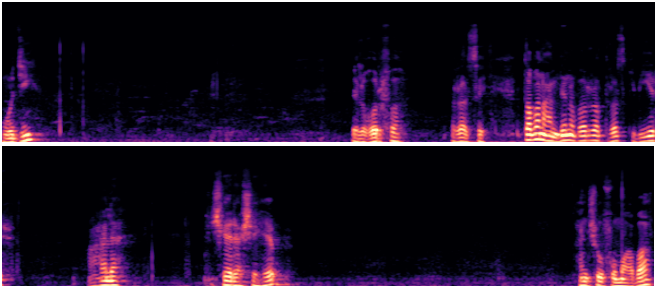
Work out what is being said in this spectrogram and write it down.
ودي الغرفة الرئيسية. طبعا عندنا بره تراس كبير على شارع شهاب. هنشوفه مع بعض.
